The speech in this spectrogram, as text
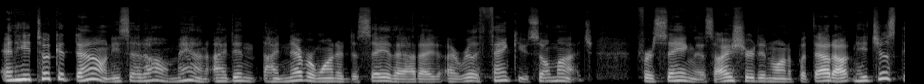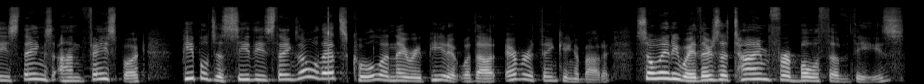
and he took it down. He said oh man i didn't i never wanted to say that. I, I really thank you so much for saying this. I sure didn't want to put that out. And he just these things on facebook people just see these things, oh, that's cool, and they repeat it without ever thinking about it. So, anyway, there's a time for both of these,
